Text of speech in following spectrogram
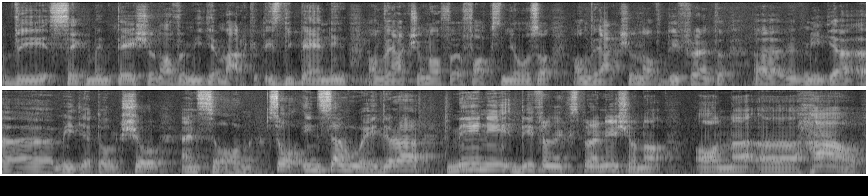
the segmentation of a media market. It's depending on the action of uh, Fox News, on the action of different uh, media, uh, media talk show, and so on. So, in some way, there are many different explanations on uh, uh, how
